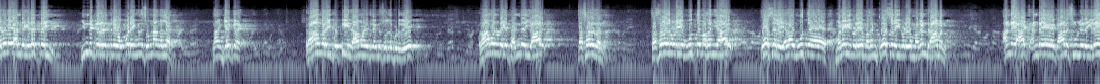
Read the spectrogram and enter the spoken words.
எனவே அந்த இடத்தை இந்துக்களிடத்திலே ஒப்படைங்கன்னு சொன்னாங்கல்ல? நான் கேட்கிறேன். ராமரை பற்றி ராமாயணத்தில் என்ன சொல்லப்படுது? ராமனுடைய தந்தை யார்? தசரதன். தசரதனுடைய மூத்த மகன் யார்? கோசலை. அதாவது மூத்த மனைவியினுடைய மகன் கோசலையினுடைய மகன் ராமன். அன்றைய அன்றைய கால சூழ்நிலையிலே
